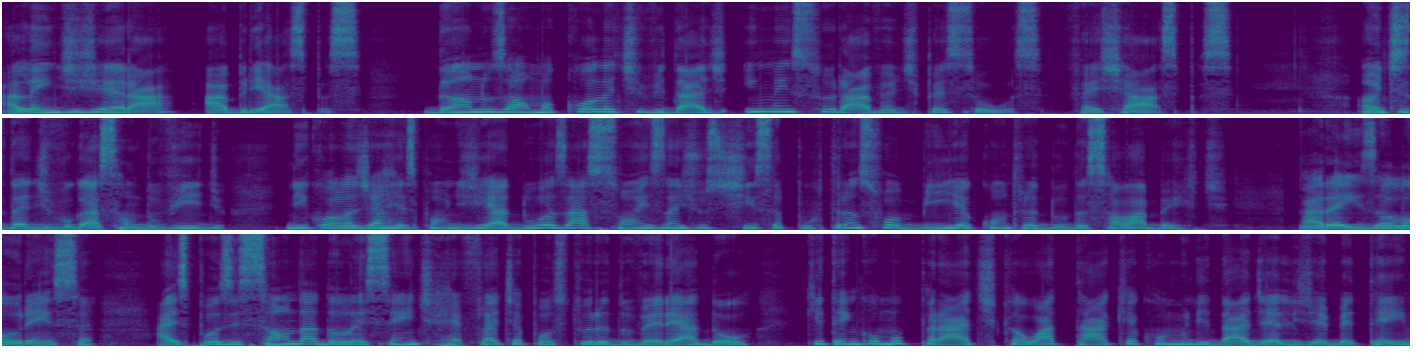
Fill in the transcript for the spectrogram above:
além de gerar, abre aspas, danos a uma coletividade imensurável de pessoas, fecha aspas. Antes da divulgação do vídeo, Nicolas já respondia a duas ações na justiça por transfobia contra Duda Salabert. Para Isa Lourença, a exposição da adolescente reflete a postura do vereador, que tem como prática o ataque à comunidade LGBTI.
